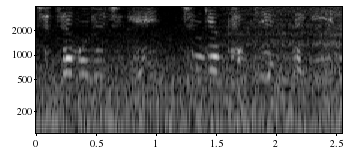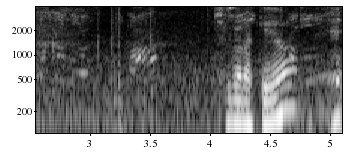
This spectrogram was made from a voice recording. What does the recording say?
주차 모드 중에 충격 감지 영상이 녹화되었습니다. 출발할게요. 주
